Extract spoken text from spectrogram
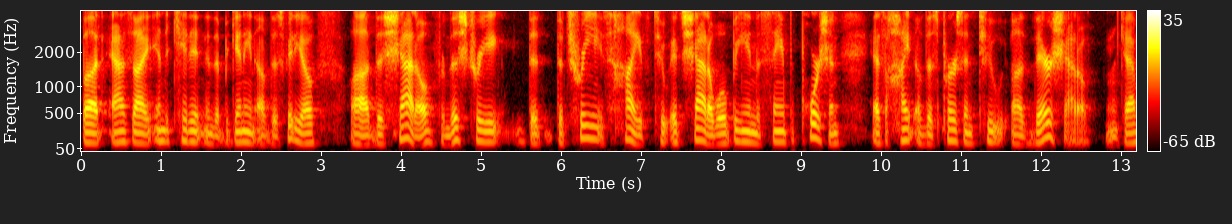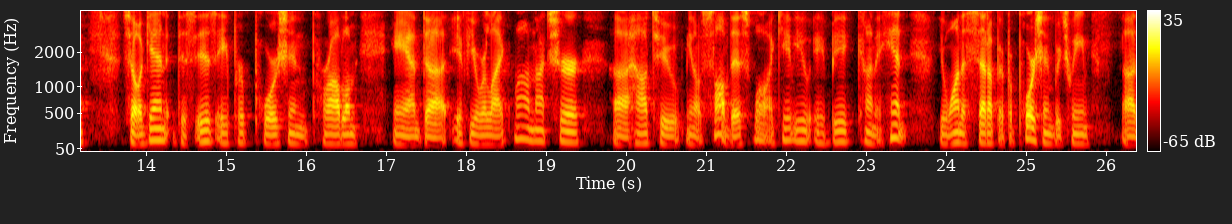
But as I indicated in the beginning of this video, uh, the shadow from this tree, the, the tree's height to its shadow will be in the same proportion as the height of this person to uh, their shadow. Okay, so again, this is a proportion problem. And uh, if you were like, well, I'm not sure uh, how to you know solve this, well, I gave you a big kind of hint. You want to set up a proportion between uh,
